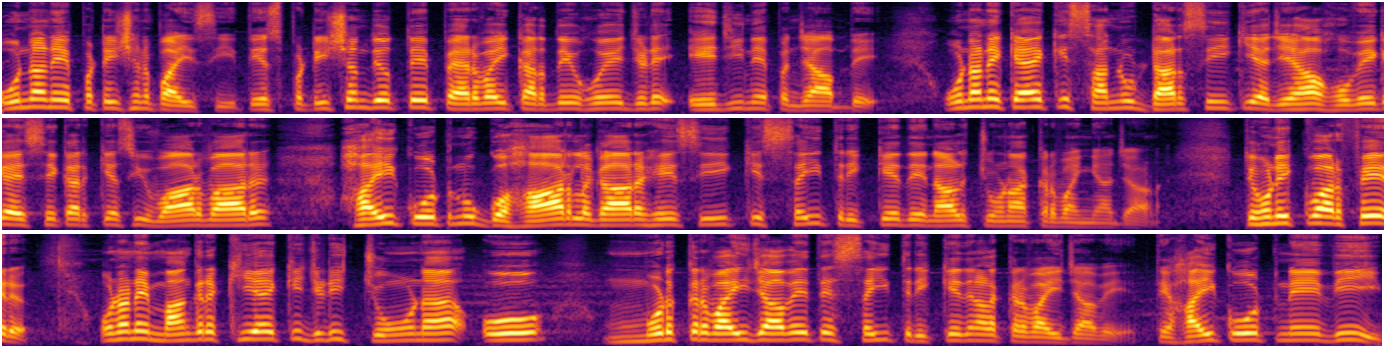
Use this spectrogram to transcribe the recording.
ਉਹਨਾਂ ਨੇ ਪਟੀਸ਼ਨ ਪਾਈ ਸੀ ਤੇ ਇਸ ਪਟੀਸ਼ਨ ਦੇ ਉੱਤੇ ਪੈਰਵਾਈ ਕਰਦੇ ਹੋਏ ਜਿਹੜੇ ਏਜੀ ਨੇ ਪੰਜਾਬ ਦੇ, ਉਹਨਾਂ ਨੇ ਕਿਹਾ ਕਿ ਸਾਨੂੰ ਡਰ ਸੀ ਕਿ ਅਜਿਹਾ ਹੋਵੇਗਾ। ਇਸੇ ਕਰਕੇ ਅਸੀਂ ਵਾਰ-ਵਾਰ ਹਾਈ ਕੋਰਟ ਨੂੰ ਗੁਹਾਰ ਲਗਾ ਰਹੇ ਸੀ ਕਿ ਸਹੀ ਤਰੀਕੇ ਦੇ ਨਾਲ ਚੋਣਾਂ ਕਰਵਾਈਆਂ ਜਾਣ। ਤੇ ਹੁਣ ਇੱਕ ਵਾਰ ਫਿਰ ਉਹਨਾਂ ਨੇ ਮੰਗ ਰੱਖੀ ਹੈ ਕਿ ਜਿਹੜੀ ਚੋਣ ਆ, ਉਹ ਮੁੜ ਕਰਵਾਈ ਜਾਵੇ ਤੇ ਸਹੀ ਤਰੀਕੇ ਦੇ ਨਾਲ ਕਰਵਾਈ ਜਾਵੇ। ਤੇ ਹਾਈ ਕੋਰਟ ਨੇ ਵੀ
